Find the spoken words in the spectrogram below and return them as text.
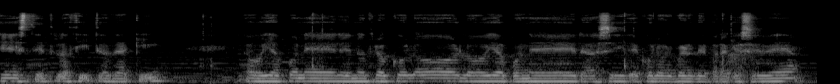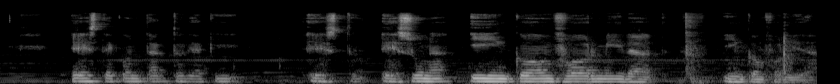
este trocito de aquí, lo voy a poner en otro color, lo voy a poner así de color verde para que se vea. Este contacto de aquí, esto es una inconformidad. Inconformidad.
